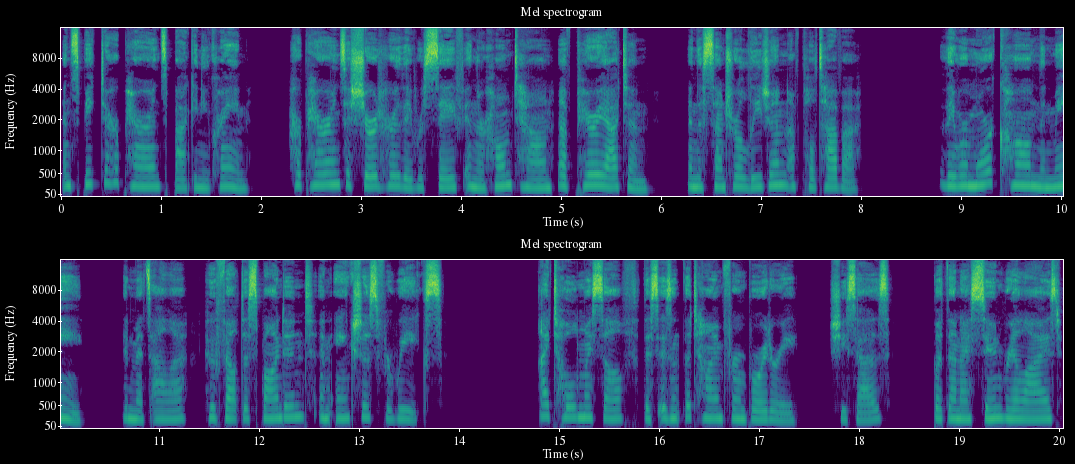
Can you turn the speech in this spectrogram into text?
and speak to her parents back in Ukraine. Her parents assured her they were safe in their hometown of Pyryatyn in the Central Legion of Poltava. They were more calm than me, admits Alla, who felt despondent and anxious for weeks. I told myself this isn't the time for embroidery, she says, but then I soon realized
